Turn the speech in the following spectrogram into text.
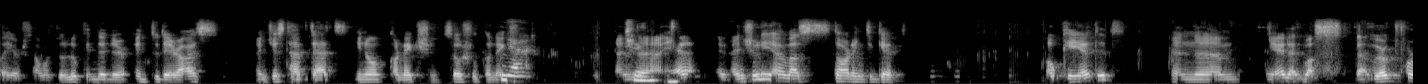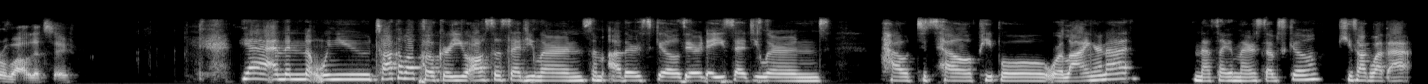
players. I want to look into their into their eyes and just have that, you know, connection, social connection. Yeah. And True. Uh, yeah, eventually I was starting to get okay at it, and um, yeah, that was that worked for a while. Let's say. Yeah. And then when you talk about poker, you also said you learned some other skills. The other day you said you learned how to tell people were lying or not. And that's like another sub skill. Can you talk about that?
